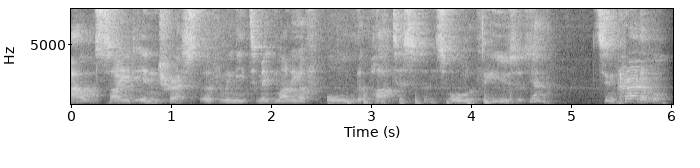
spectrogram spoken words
outside interest of we need to make money off all the participants, all of the users. Yeah. It's incredible.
